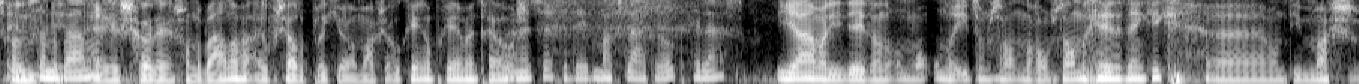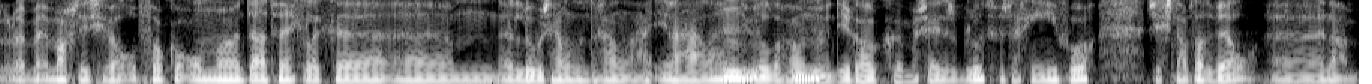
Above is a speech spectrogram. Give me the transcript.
Schoot van de baan. Ergens schoot ergens van de baan af. Eigenlijk op hetzelfde plekje waar Max ook ging op een gegeven moment Ik wou trouwens. net zeggen, deed Max later ook, helaas. Ja, maar die deed dan onder iets omstandige omstandigheden, denk ik. Eh, want die Max, eh, Max liet zich wel opfokken om eh, daadwerkelijk ehm, Lewis Hamilton te gaan inhalen. Die Mhm, wilde gewoon, mhm. die rook Mercedes bloed, dus daar ging hij voor. Dus ik snap dat wel. Nou,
